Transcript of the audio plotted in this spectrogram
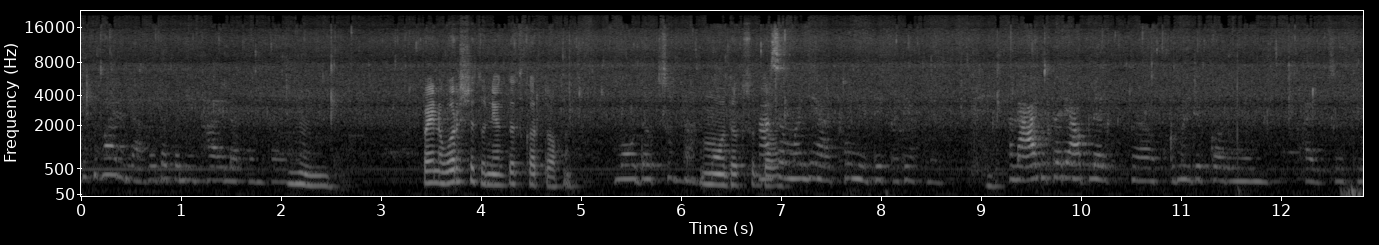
किती भारी लागत पण हे खायला पण काय हम्म. पहिलं वर्षातून एकदाच करतो आपण. मोदक सुद्धा. मोदक सुद्धा. असं मध्ये आठवण येते तरी आपल्याला. आणि आधी तरी आपल्याला अं, म्हणजे करून खायचं ते.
